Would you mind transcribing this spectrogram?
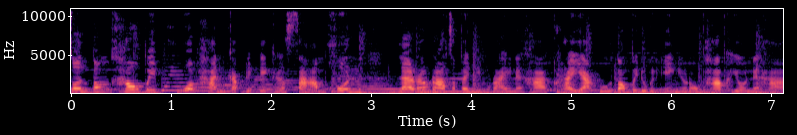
จนต้องเข้าไปพัวพันกับเด็กๆทั้ง 3 คน และเรื่องราวจะเป็นอย่างไรนะคะ ใครอยากรู้ต้องไปดูกันเองในโรงภาพยนตร์นะคะ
